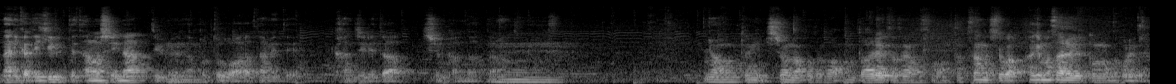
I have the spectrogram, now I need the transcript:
う何かできるって楽しいなっていうふうなことを改めて感じれた瞬間だったなと、いや本当に貴重な言葉本当ありがとうございます。もうたくさんの人が励まされると思うのでこれで、あり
